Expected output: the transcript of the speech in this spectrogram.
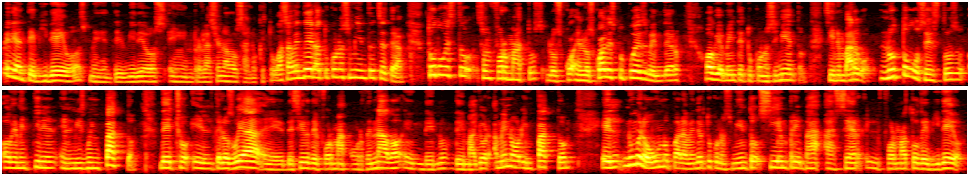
mediante videos, mediante videos en, relacionados a lo que tú vas a vender, a tu conocimiento, etc. Todo esto son formatos en los cuales tú puedes vender, obviamente, tu conocimiento. Sin embargo, no todos estos, obviamente, tienen el mismo impacto. De hecho, el, te los voy a eh, decir de forma ordenada, de, de mayor a menor impacto. El número uno para vender tu conocimiento siempre va a ser el formato de video.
